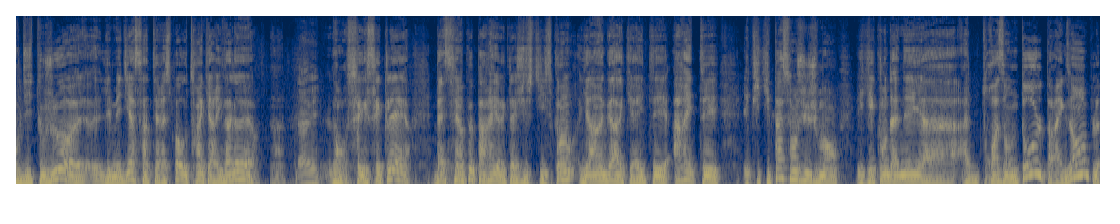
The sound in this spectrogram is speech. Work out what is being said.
on dit toujours, euh, les médias s'intéressent pas au train qui arrive à l'heure. hein. Non, c'est c'est clair. Ben, c'est un peu pareil avec la justice. Quand il y a un gars qui a été arrêté et puis qui passe en jugement et qui est condamné à, à trois ans de tôle, par exemple,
